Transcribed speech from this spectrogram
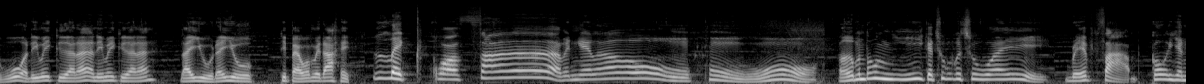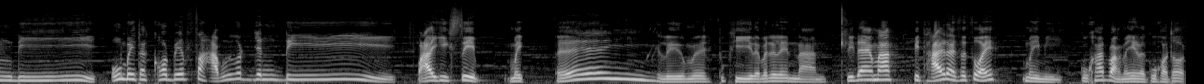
โอ้อันนี้ไม่เกลือนะ อันนี้ไม่เกลือนะ ได้อยู่ได้อยู่ ที่แปลว่าไม่ได้ เหล็กควาซ่า เป็นไงแล้วโหเออมันต้องงี้กระชุ่มกระชวยเบรฟสามก็ยังดี โอ้เมตากอนเบรฟสามก็ยังดี ไปอีกสิบไม่เอ้ยลืมเลยทุกทีเลยไม่ได้เล่นนาน สีแดงมา ปิดท้ายหน่อยสวยๆ ไม่มีกูคาดหวังมาเองเลยกูขอโทษ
